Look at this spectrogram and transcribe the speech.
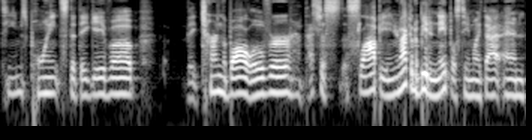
teams points that they gave up, they turn the ball over. That's just sloppy. And you're not going to beat a Naples team like that. And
